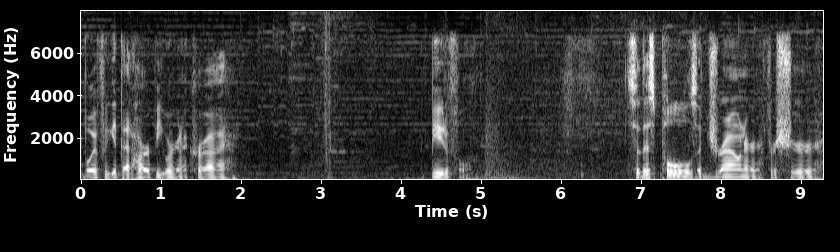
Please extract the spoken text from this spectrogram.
Boy, if we get that harpy, we're going to cry. Beautiful. So this pulls a drowner for sure.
